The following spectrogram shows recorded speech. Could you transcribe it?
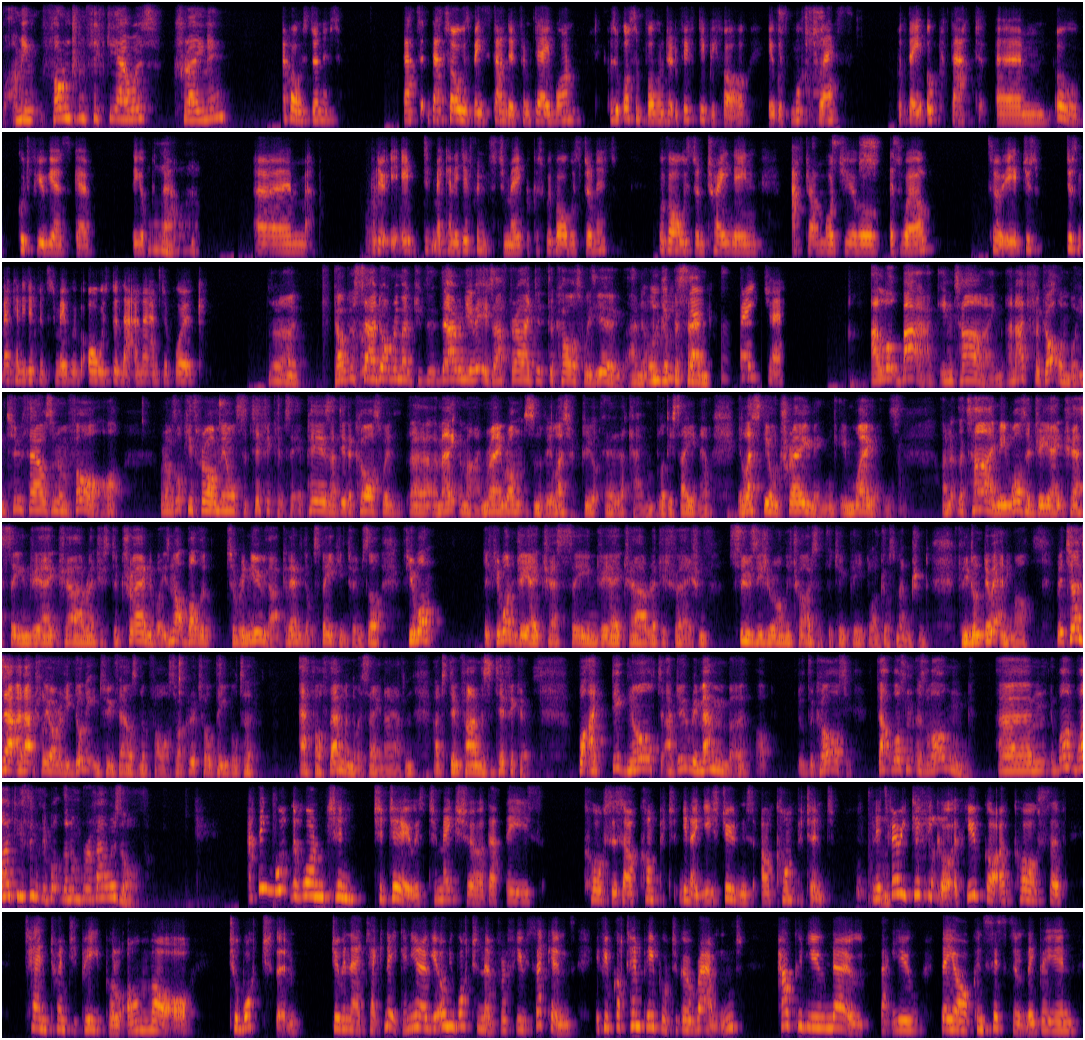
But I mean, 450 hours training. I've always done it. That's that's always been standard from day one because it wasn't 450 before. It was much less, but they upped that. Um, oh, good few years ago, they upped mm. that. Um, but it, it didn't make any difference to me because we've always done it. We've always done training after our module as well. So it just doesn't make any difference to me. We've always done that amount of work. Right. I was going to say, I don't remember. The irony of it is, after I did the course with you, and 100%. I look back in time, and I'd forgotten, but in 2004, when I was looking through all my old certificates, it appears I did a course with uh, a mate of mine, Ray Ronson of Elestial, uh, I can't even bloody say it now, Elestial Training in Wales. And at the time, he was a GHSC and GHR registered trainer, but he's not bothered to renew that. Because I ended up speaking to him. So if you want, if you want GHSC and GHR registration, Susie's your only choice of the two people I've just mentioned because he doesn't do it anymore. But it turns out I'd actually already done it in 2004, so I could have told people to F off them when they were saying I hadn't. I just didn't find the certificate. But I did note, I do remember the course, that wasn't as long. Um, why, why do you think they put the number of hours up? I think what they're wanting to do is to make sure that these courses are competent, you know, your students are competent. And it's hmm. very difficult if you've got a course of 10, 20 people or more to watch them doing their technique. And, you know, you're only watching them for a few seconds. If you've got 10 people to go round, how can you know that you they are consistently being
